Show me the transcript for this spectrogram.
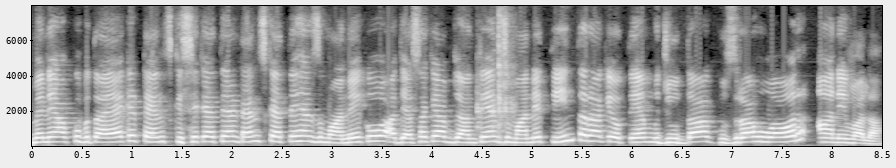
मैंने आपको बताया कि टेंस किसे कहते हैं? टेंस कहते हैं जमाने को। जैसा कि आप जानते हैं, जमाने तीन तरह के होते हैं, मौजूदा, गुजरा हुआ और आने वाला।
